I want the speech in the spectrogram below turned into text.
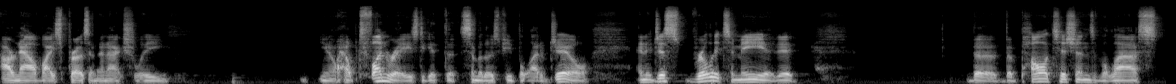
our now vice president actually, you know, helped fundraise to get the, some of those people out of jail. And it just really, to me, it, it the the politicians of the last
